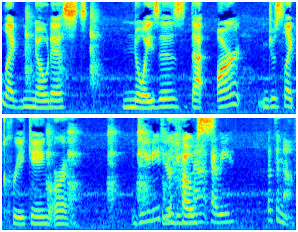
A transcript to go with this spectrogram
like noticed noises that aren't just like creaking or Do you need to Your be doing house- that, Pebby? That's enough.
